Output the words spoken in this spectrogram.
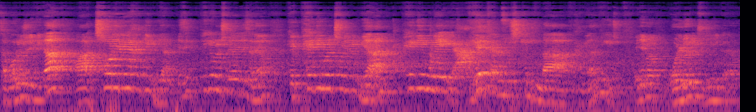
자, 뭐를 줄입니까? 아, 처리를 하기 위한. 그지? 폐기물 처리해야 되잖아요. 그 폐기물 처리를 위한 폐기물의 양을 감소시켜준다. 당연한 얘기죠. 왜냐면 원료를 줄이니까요.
